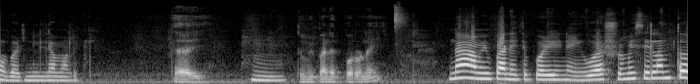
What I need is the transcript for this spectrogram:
মোবাইল নিলাম আর কি। তাই? হুম। তুমি পানিতে পড়ো নাই? না আমি পানিতে পড়ি নাই। ওয়াশরুমে ছিলাম তো।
